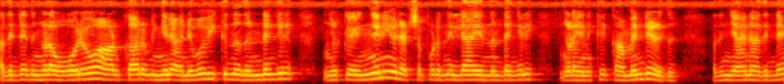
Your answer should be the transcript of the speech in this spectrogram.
അതിന്റെ നിങ്ങളെ ഓരോ ആൾക്കാരും ഇങ്ങനെ അനുഭവിക്കുന്നതുണ്ടെങ്കിൽ നിങ്ങൾക്ക് എങ്ങനെയും രക്ഷപ്പെടുന്നില്ല എന്നുണ്ടെങ്കിൽ നിങ്ങൾ എനിക്ക് കമന്റ് എഴുത്. അത് ഞാൻ അതിന്റെ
